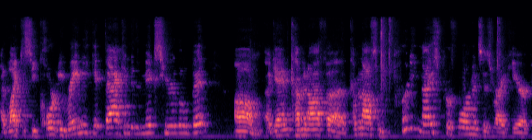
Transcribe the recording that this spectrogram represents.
I'd like to see Courtney Ramey get back into the mix here a little bit. Um, again, coming off uh, coming off some pretty nice performances right here.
